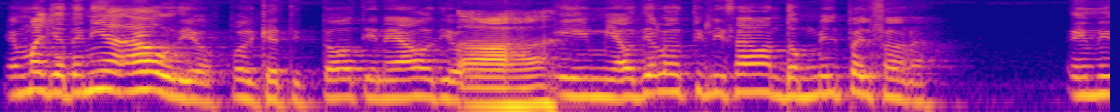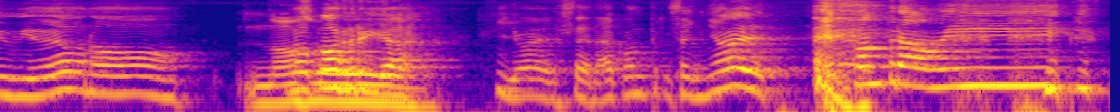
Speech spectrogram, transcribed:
Es más, yo tenía audio, porque TikTok tiene audio. Ajá. Y mi audio lo utilizaban 2.000 personas. En mi video no, No corría. Y yo, será contra. Señor, es contra mí.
